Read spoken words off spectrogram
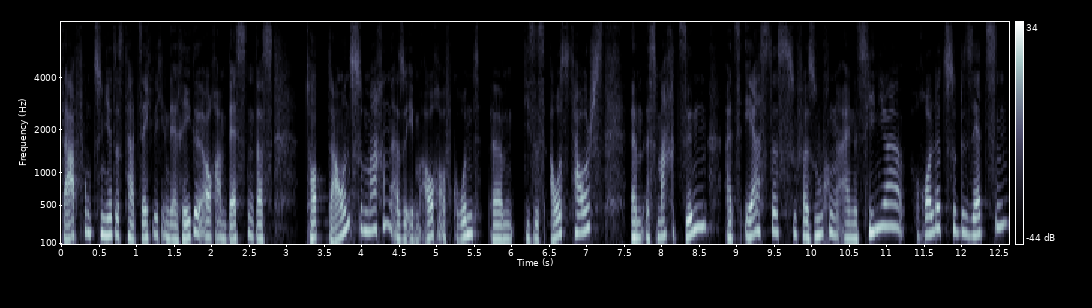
da funktioniert es tatsächlich in der Regel auch am besten, das Top-Down zu machen, also eben auch aufgrund ähm, dieses Austauschs. Ähm, es macht Sinn, als erstes zu versuchen, eine Senior-Rolle zu besetzen,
